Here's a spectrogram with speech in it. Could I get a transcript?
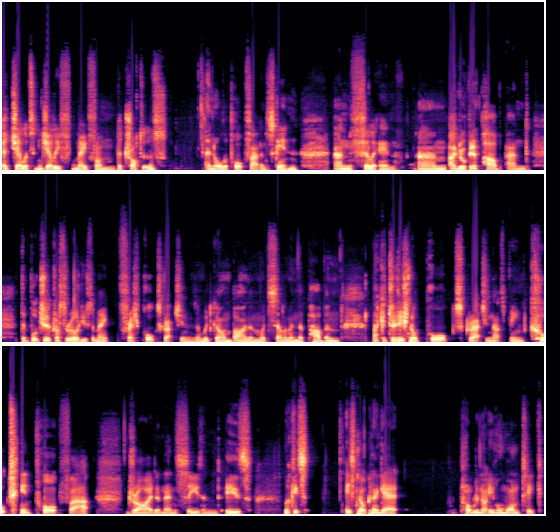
a, gelatin jelly made from the trotters and all the pork fat and skin, and fill it in. Um, I grew up in a pub, and the butchers across the road used to make fresh pork scratchings, and we'd go and buy them. We'd sell them in the pub, and like a traditional pork scratching that's been cooked in pork fat, dried and then seasoned is look. It's it's not going to get probably not even one tick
